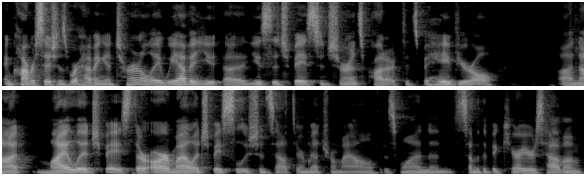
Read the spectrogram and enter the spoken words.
and conversations we're having internally, we have a, a usage based insurance product. It's behavioral, uh, not mileage based. There are mileage based solutions out there. Metromile is one, and some of the big carriers have them.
